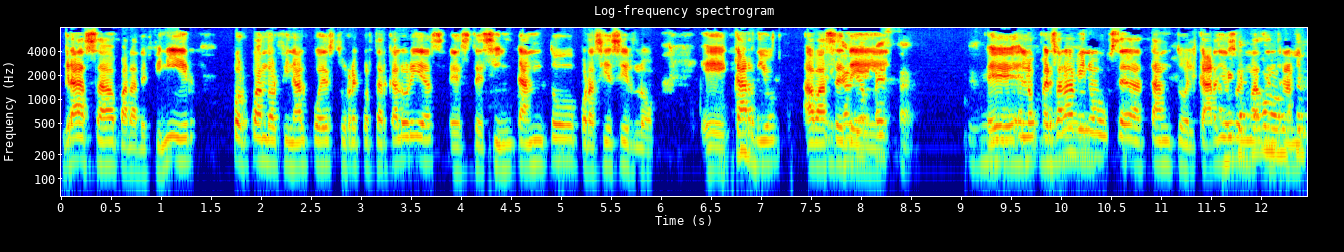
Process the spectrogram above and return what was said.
grasa, para definir, por cuando al final puedes tú recortar calorías este, sin tanto, por así decirlo, eh, cardio a base de... Eh, en lo personal a mí no me gusta tanto el cardio, soy más de entrenamiento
